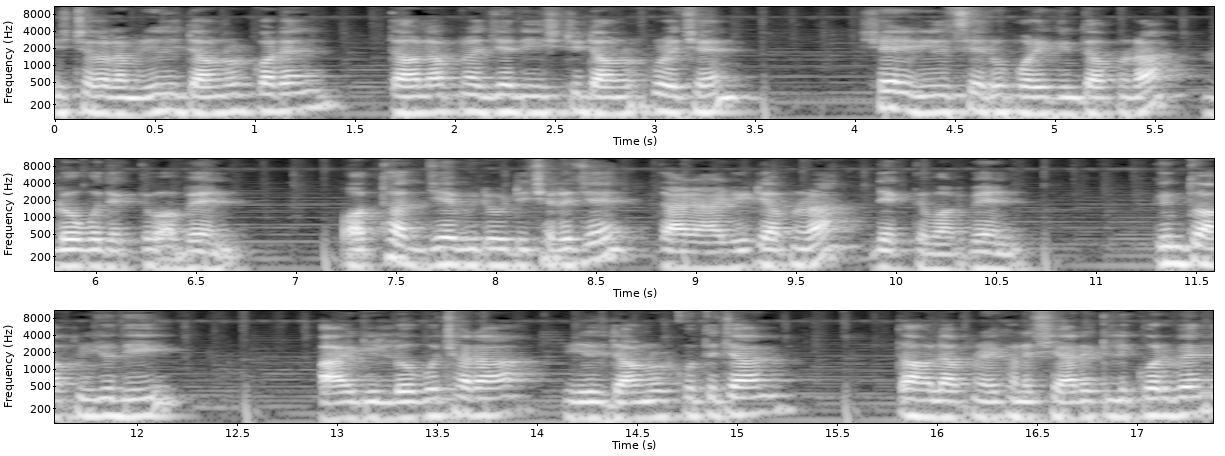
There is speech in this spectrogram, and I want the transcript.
ইনস্টাগ্রাম রিলস ডাউনলোড করেন, তাহলে আপনারা যে রিলসটি ডাউনলোড করেছেন, সেই রিলসের উপরে কিন্তু আপনারা লোগো দেখতে পাবেন। অর্থাৎ যে ভিডিওটি ছেড়েছে, তার আইডিটি আপনারা দেখতে পারবেন। কিন্তু আপনি যদি আইডি লোগো ছাড়া রিলস ডাউনলোড করতে চান, তাহলে আপনারা এখানে শেয়ারে ক্লিক করবেন।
